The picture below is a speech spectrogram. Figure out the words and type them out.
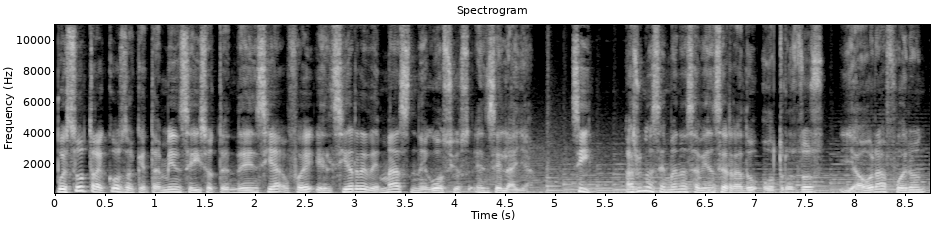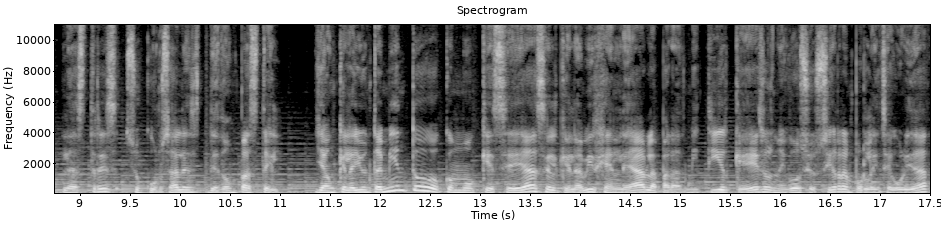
pues otra cosa que también se hizo tendencia fue el cierre de más negocios en Celaya. Sí, hace unas semanas habían cerrado otros dos y ahora fueron las tres sucursales de Don Pastel. Y aunque el ayuntamiento como que se hace el que la Virgen le habla para admitir que esos negocios cierran por la inseguridad,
